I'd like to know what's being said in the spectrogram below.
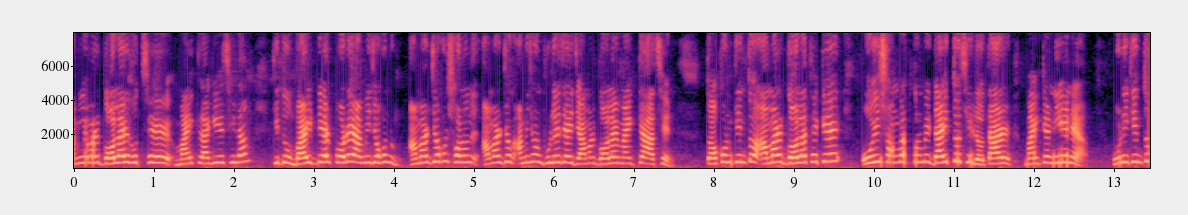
আমি আমার গলায় হচ্ছে মাইক লাগিয়েছিলাম। কিন্তু বাইক দেওয়ার পরে আমি যখন, আমার যখন স্মরণ, আমার যখন, আমি যখন ভুলে যাই যে আমার গলায় মাইকটা আছেন, তখন কিন্তু আমার গলা থেকে ওই সংবাদকর্মীর দায়িত্ব ছিল তার মাইকটা নিয়ে নেয়া। উনি কিন্তু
